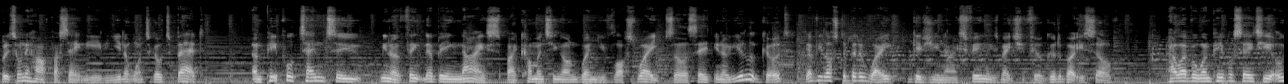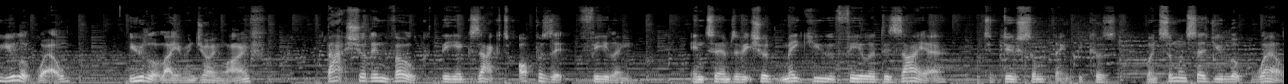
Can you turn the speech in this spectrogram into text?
But it's only half past eight in the evening, you don't want to go to bed. And people tend to, you know, think they're being nice by commenting on when you've lost weight. So they'll say, you know, you look good. Have you lost a bit of weight? Gives you nice feelings, makes you feel good about yourself. However, when people say to you, oh, you look well, you look like you're enjoying life, that should invoke the exact opposite feeling in terms of it should make you feel a desire to do something because when someone says you look well,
